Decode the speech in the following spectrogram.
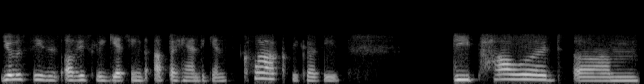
Ulysses is obviously getting the upper hand against Clark because he's depowered. Um,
